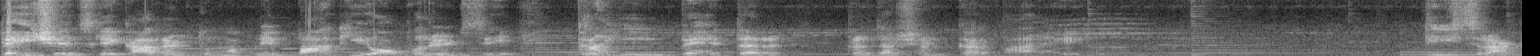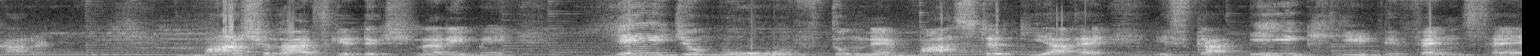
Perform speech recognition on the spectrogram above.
पेशेंस के कारण तुम अपने बाकी ओपोनेंट से कहीं बेहतर प्रदर्शन कर पा रहे हो। तीसरा कारण मार्शल आर्ट्स की डिक्शनरी में ये जो मूव तुमने मास्टर किया है, इसका एक ही डिफेंस है,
